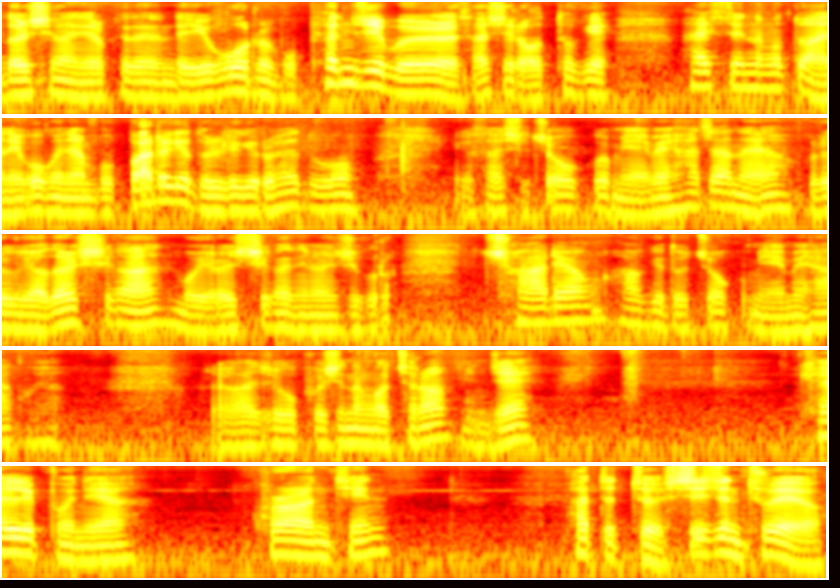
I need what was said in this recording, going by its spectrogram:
8시간 이렇게 되는데 이거를 뭐 편집을 사실 어떻게 할 수 있는 것도 아니고 그냥 뭐 빠르게 돌리기로 해도 이게 사실 조금 예매하잖아요. 그리고 8시간, 뭐 10시간 이런 식으로 촬영하기도 조금 예매하고요. 그래가지고 보시는 것처럼 이제 캘리포니아 코런틴 파트 2 시즌 2예요.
